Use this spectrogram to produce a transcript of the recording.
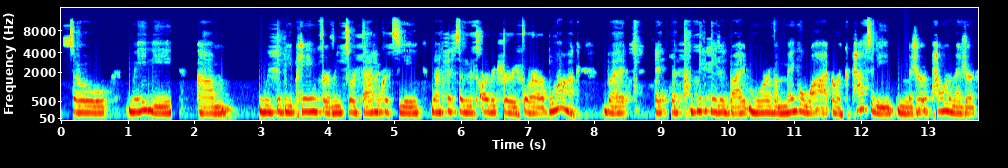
So maybe um, we should be paying for resource adequacy, not just in this arbitrary four hour block, but it, it's dictated by more of a megawatt or a capacity measure, a power measure,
